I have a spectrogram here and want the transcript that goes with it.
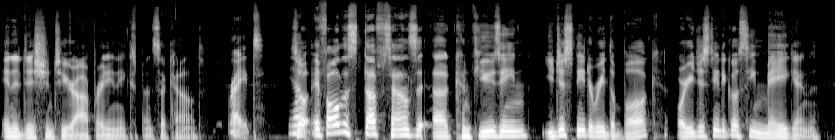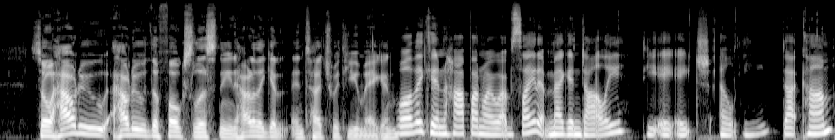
in addition to your operating expense account. Right. Yep. So if all this stuff sounds uh, confusing, you just need to read the book, or you just need to go see Megan. So how do how do the folks listening? How do they get in touch with you, Megan? Well, they can hop on my website at megandahle d a h l e dot com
